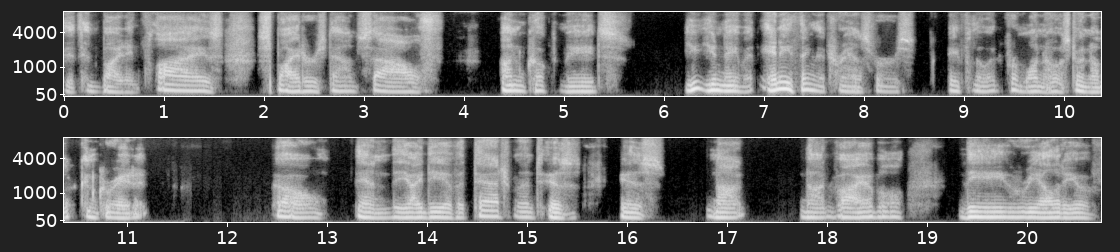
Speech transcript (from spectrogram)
it's in biting flies, spiders down south, uncooked meats, you, you name it. Anything that transfers a fluid from one host to another can create it. So, and the idea of attachment is is not not viable. The reality of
